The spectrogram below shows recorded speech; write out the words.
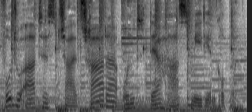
Fotoartist Charles Schrader und der Haas Mediengruppe.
